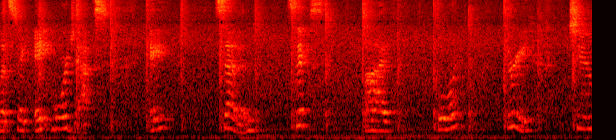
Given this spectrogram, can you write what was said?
Let's take eight more jacks. Eight, seven, six, five, four, three, two,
